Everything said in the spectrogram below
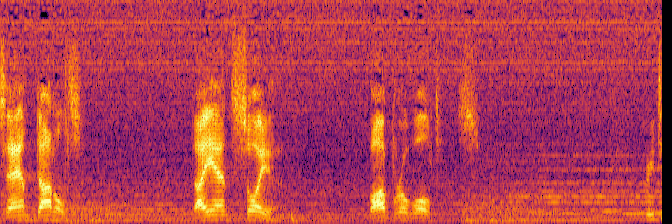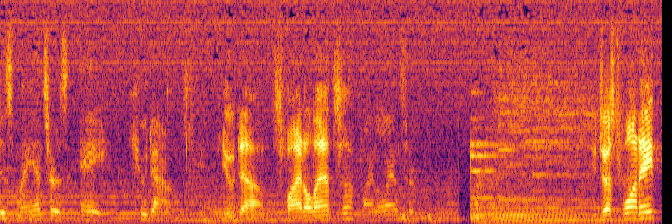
Sam Donaldson, Diane Sawyer, Barbara Walters. Regis, my answer is A, Hugh Downs. Hugh Downs. Final answer? Final answer. You just won $8,000.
